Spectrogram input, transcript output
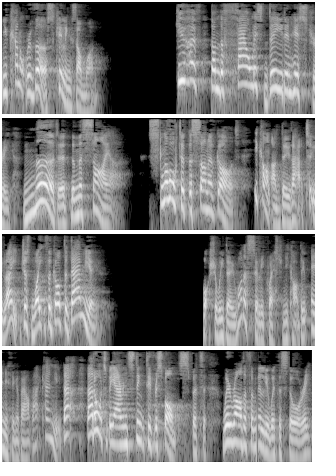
You cannot reverse killing someone. You have done the foulest deed in history, murdered the Messiah, slaughtered the Son of God. You can't undo that. Too late. Just wait for God to damn you. What shall we do? What a silly question. You can't do anything about that, can you? That, that ought to be our instinctive response, but uh, we're rather familiar with the story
